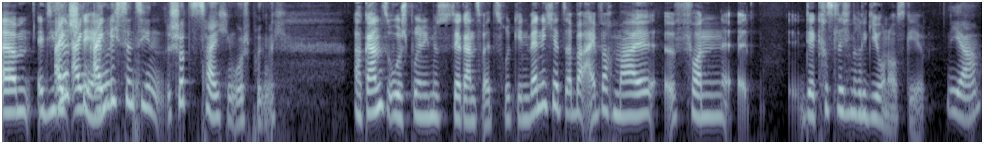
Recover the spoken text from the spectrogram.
Ähm, dieser Eig Stern, eig eigentlich sind sie ein Schutzzeichen ursprünglich. Ah, ganz ursprünglich müsste es ja ganz weit zurückgehen. Wenn ich jetzt aber einfach mal äh, von äh, der christlichen Religion ausgehe, Ja.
